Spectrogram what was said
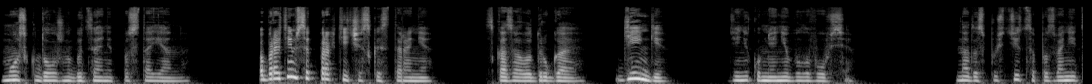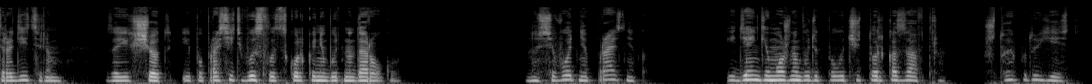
Мозг должен быть занят постоянно. Обратимся к практической стороне», — сказала другая. «Деньги». Денег у меня не было вовсе. Надо спуститься, позвонить родителям за их счет и попросить выслать сколько-нибудь на дорогу. Но сегодня праздник, И деньги можно будет получить только завтра. Что я буду есть?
